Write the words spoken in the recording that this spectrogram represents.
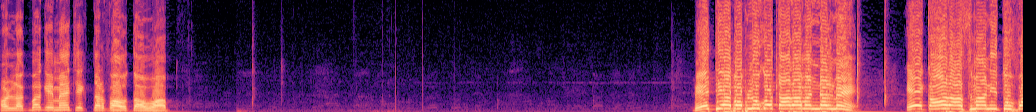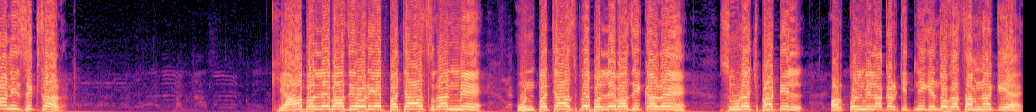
और लगभग ये मैच एक तरफा होता हुआ भेज दिया बबलू को तारामंडल में। एक और आसमानी तूफानी सिक्सर। क्या बल्लेबाजी हो रही है? पचास रन में उन पचास पे बल्लेबाजी कर रहे हैं सूरज पाटिल और कुल मिलाकर कितनी गेंदों का सामना किया है?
